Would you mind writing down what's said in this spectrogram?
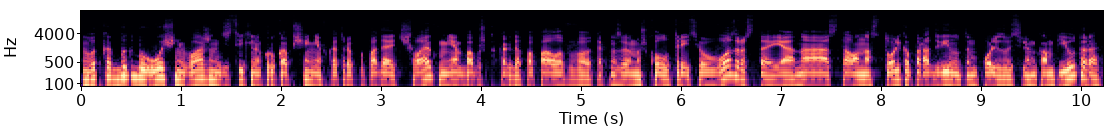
Ну вот как будто бы очень важен действительно круг общения, в который попадает человек. У меня бабушка, когда попала в так называемую школу третьего возраста, и она стала настолько продвинутым пользователем компьютера,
